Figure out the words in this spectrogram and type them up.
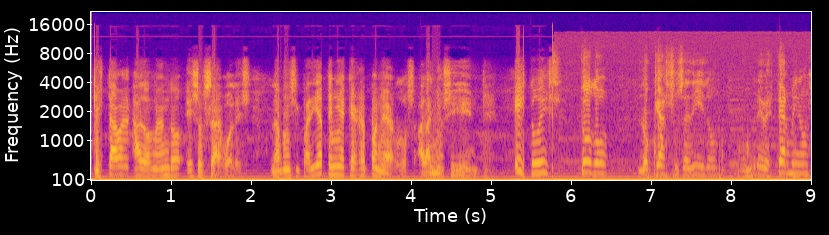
que estaban adornando esos árboles. La municipalidad tenía que reponerlos al año siguiente. Esto es todo lo que ha sucedido en breves términos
